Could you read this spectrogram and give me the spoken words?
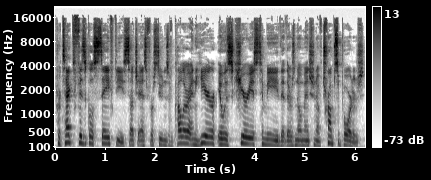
protect physical safety, such as for students of color. And here it was curious to me that there's no mention of Trump supporters.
